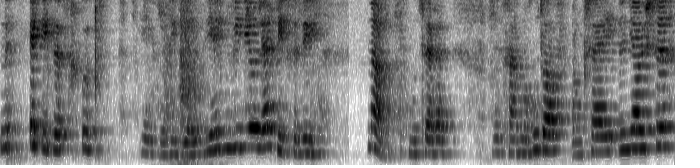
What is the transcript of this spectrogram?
Nee, dat is goed. Die heeft mijn video, die heeft mijn video's echt niet gezien. Nou, ik moet zeggen, dit gaat me goed af. Dankzij een juiste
